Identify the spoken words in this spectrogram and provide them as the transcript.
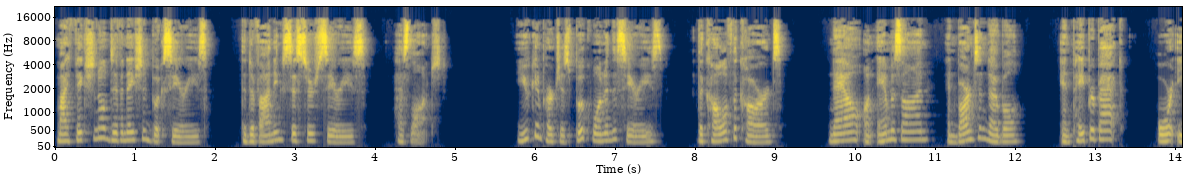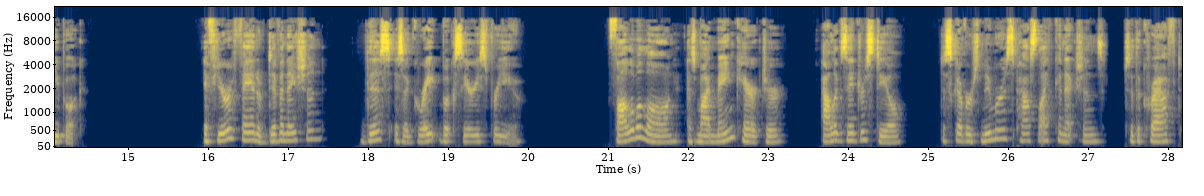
My fictional divination book series, the Divining Sisters series, has launched. You can purchase book one in the series, The Call of the Cards, now on Amazon and Barnes & Noble in paperback or ebook. If you're a fan of divination, this is a great book series for you. Follow along as my main character, Alexandra Steele, discovers numerous past life connections to the craft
